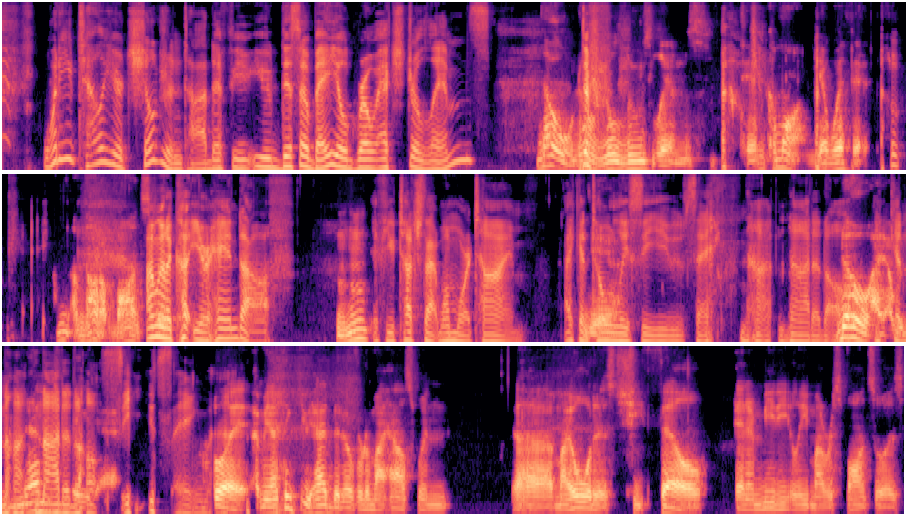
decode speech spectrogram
what do you tell your children, Todd? If you, you disobey, you'll grow extra limbs. No, no, Def- you'll lose limbs. Tim, come on, get with it. Okay. I'm- I'm not a monster. I'm gonna cut your hand off hmm if you touch that one more time. I can Yeah. totally see you saying not not at all. No, I- I cannot not at all that. see you saying that. But I mean, I think you had been over to my house when uh, my oldest she fell, and immediately my response was,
